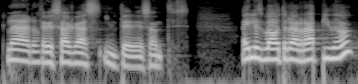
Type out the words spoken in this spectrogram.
Claro. Tres sagas interesantes. Ahí les va otra rápido.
